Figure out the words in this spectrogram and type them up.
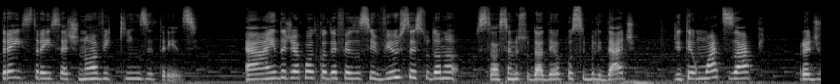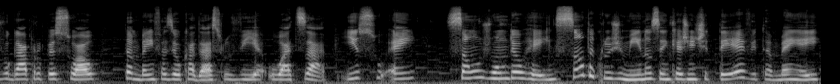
3379 1513. Ainda de acordo com a Defesa Civil, está, estudando, está sendo estudada a possibilidade de ter um WhatsApp para divulgar para o pessoal também fazer o cadastro via WhatsApp. Isso em São João del Rei, em Santa Cruz de Minas, em que a gente teve também aí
